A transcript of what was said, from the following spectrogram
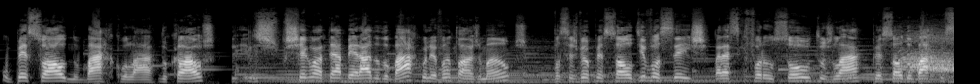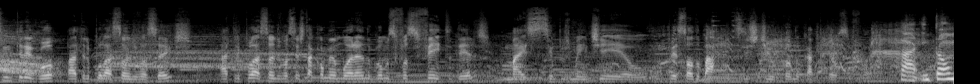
O pessoal no barco lá do Klaus, eles chegam até a beirada do barco, levantam as mãos. Vocês veem o pessoal de vocês, parece que foram soltos lá. O pessoal do barco se entregou para a tripulação de vocês. A tripulação de vocês está comemorando como se fosse feito deles, mas simplesmente o o pessoal do barco desistiu quando o capitão se foi. Tá, então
